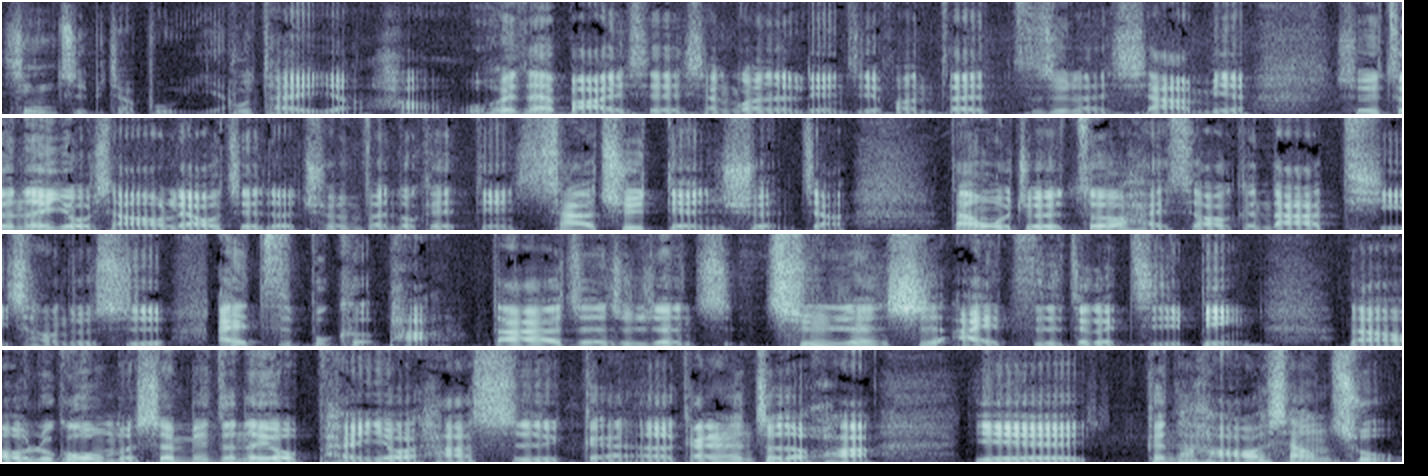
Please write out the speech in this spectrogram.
性质比较不一样，不太一样。好，我会再把一些相关的连接放在资讯栏下面，所以真的有想要了解的圈粉都可以点下去点选这样。但我觉得最后还是要跟大家提倡，就是艾滋不可怕，大家真的是认识去认识艾滋这个疾病。然后，如果我们身边真的有朋友他是感呃感染者的话，也跟他好好相处。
